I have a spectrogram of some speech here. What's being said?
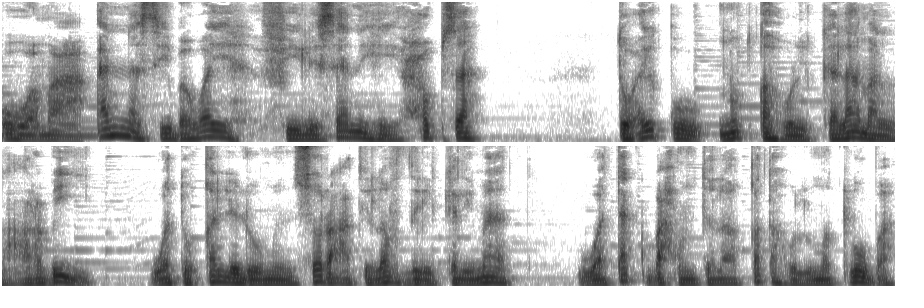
ومع أن سيبويه في لسانه حبسة تعيق نطقه الكلام العربي وتقلل من سرعة لفظ الكلمات وتكبح انطلاقته المطلوبة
